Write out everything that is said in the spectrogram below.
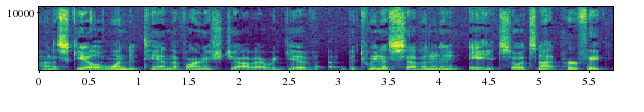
on a scale of 1 to 10, the varnish job I would give uh, between a 7 and an 8. So it's not perfect,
